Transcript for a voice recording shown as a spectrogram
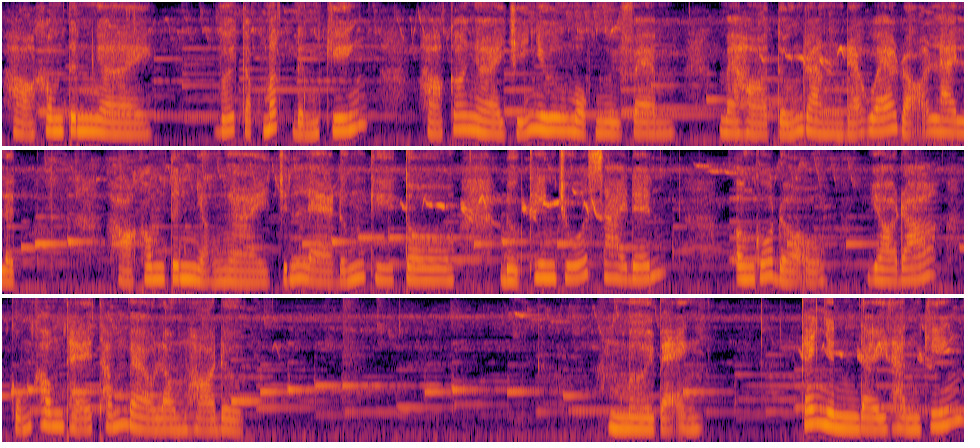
Họ không tin ngài. Với cặp mắt định kiến, họ coi ngài chỉ như một người phàm mà họ tưởng rằng đã quá rõ lai lịch. Họ không tin nhận ngài chính là đứng kitô, được thiên chúa sai đến. Ơn cứu độ, do đó cũng không thể thấm vào lòng họ được. Mời bạn. Cái nhìn đầy thành kiến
